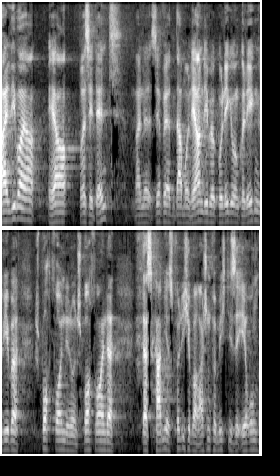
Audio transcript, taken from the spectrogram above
Mein lieber Herr Präsident, meine sehr verehrten Damen und Herren, liebe Kolleginnen und Kollegen, liebe Sportfreundinnen und Sportfreunde! Das kam jetzt völlig überraschend für mich, diese Ehrung.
